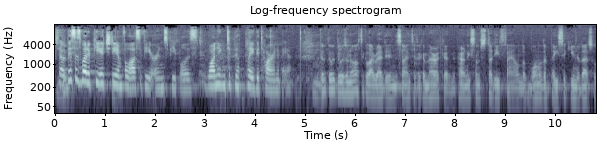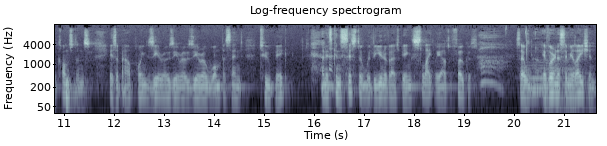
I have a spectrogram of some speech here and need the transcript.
So this is what a PhD in philosophy earns people: is wanting to p- play guitar in a band. There, there, there was an article I read in Scientific American. Apparently, some study found that one of the basic universal constants is about 0.0001% too big, and it's consistent with the universe being slightly out of focus. So, if we're in a simulation,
